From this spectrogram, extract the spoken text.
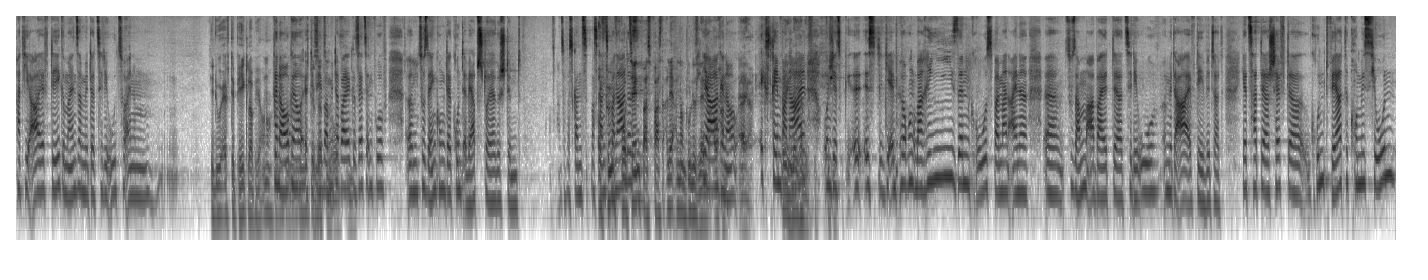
hat die AfD gemeinsam mit der CDU zu einem CDU, FDP, glaube ich, auch noch. Genau, genau. FDP war mit dabei, Gesetzentwurf ähm, zur Senkung der Grunderwerbssteuer gestimmt. Also was ganz, was ganz Auf 5 Banales. Prozent, was fast alle anderen Bundesländer Ja, auch genau. Ja, ja. Extrem banal. Und jetzt äh, ist die Empörung aber riesengroß, weil man eine äh, Zusammenarbeit der CDU mit der AfD wittert. Jetzt hat der Chef der Grundwertekommission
